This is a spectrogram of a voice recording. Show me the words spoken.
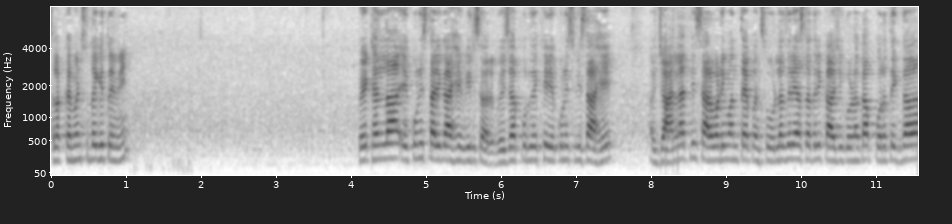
चला कमेंटसुद्धा घेतोय मी. पैठणला एकोणीस तारीख आहे वीर सर. विजापूर देखील एकोणीस वीस आहे. जालन्यातली सारवाडी म्हणताय पण सोडला जरी असला तरी काळजी करू नका. परत एकदा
